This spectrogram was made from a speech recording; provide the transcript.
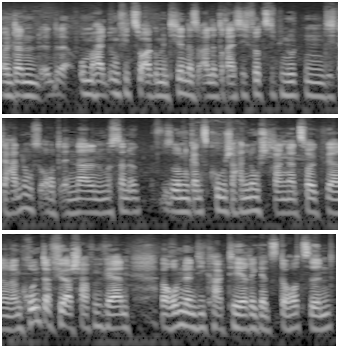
und dann, äh, um halt irgendwie zu argumentieren, dass alle 30, 40 Minuten sich der Handlungsort ändert, dann muss dann so ein ganz komischer Handlungsstrang erzeugt werden oder ein Grund dafür erschaffen werden, warum denn die Charaktere jetzt dort sind.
